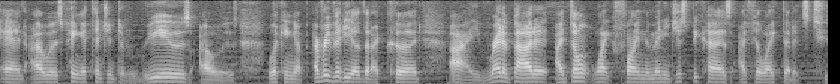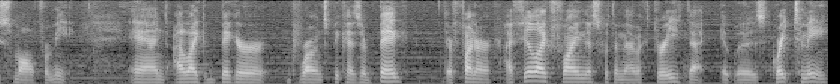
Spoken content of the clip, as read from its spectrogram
and I was paying attention to reviews. I was looking up every video that I could. I read about it. I don't like flying the Mini just because I feel like that it's too small for me and I like bigger drones because they're big, they're funner. I feel like flying this with the Mavic 3 that it was great to me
